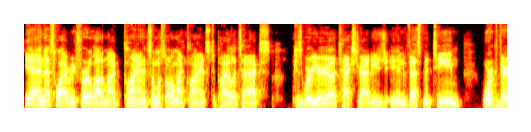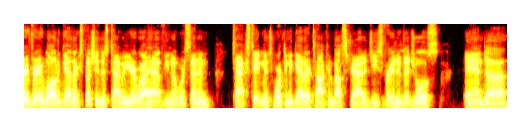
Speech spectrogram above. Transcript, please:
Yeah, and that's why I refer a lot of my clients, almost all my clients, to Pilot Tax because we're your uh, tax strategy and investment team work very, very well together, especially this time of year where I have, you know, we're sending tax statements, working together, talking about strategies for mm-hmm. individuals. And uh,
